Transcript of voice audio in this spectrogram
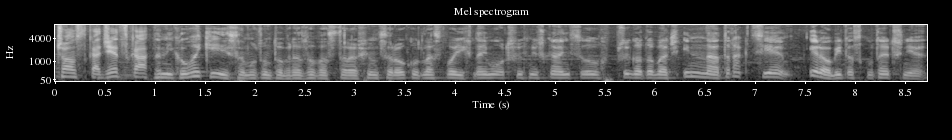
cząstka dziecka. Na Mikołajki samorząd obrazowa stara się co roku dla swoich najmłodszych mieszkańców przygotować inne atrakcje i robi to skutecznie.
